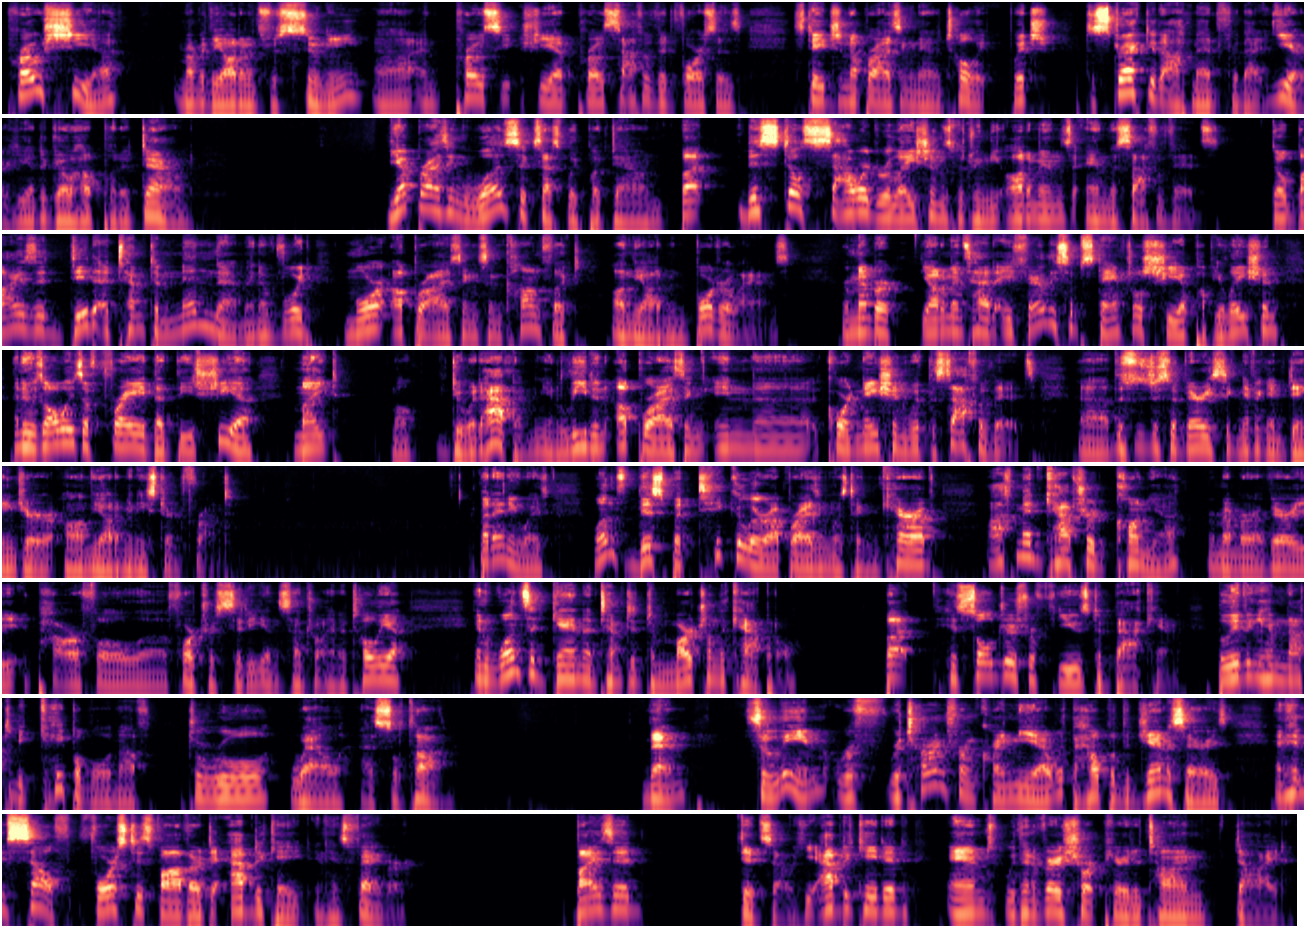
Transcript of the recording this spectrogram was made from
pro Shia, remember the Ottomans were Sunni, uh, and pro Shia, pro Safavid forces staged an uprising in Anatolia, which distracted Ahmed for that year. He had to go help put it down. The uprising was successfully put down, but this still soured relations between the Ottomans and the Safavids, though Bayezid did attempt to mend them and avoid more uprisings and conflict on the Ottoman borderlands. Remember, the Ottomans had a fairly substantial Shia population, and he was always afraid that these Shia might, well, do what happened, you know, lead an uprising in uh, coordination with the Safavids. Uh, this was just a very significant danger on the Ottoman Eastern Front. But, anyways, once this particular uprising was taken care of, Ahmed captured Konya, remember a very powerful uh, fortress city in central Anatolia, and once again attempted to march on the capital, but his soldiers refused to back him, believing him not to be capable enough to rule well as Sultan. Then, Selim re- returned from Crimea with the help of the Janissaries and himself forced his father to abdicate in his favor. Bayezid did so. He abdicated and, within a very short period of time, died.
